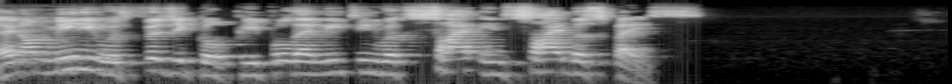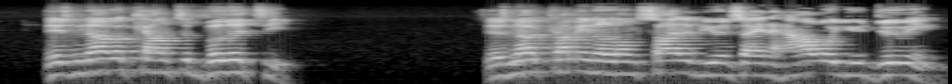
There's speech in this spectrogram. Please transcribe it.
They're not meeting with physical people, they're meeting with in cyberspace. There's no accountability. There's no coming alongside of you and saying, How are you doing?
